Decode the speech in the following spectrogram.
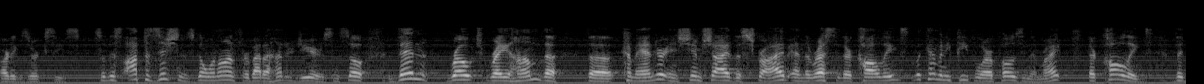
Artaxerxes. So this opposition is going on for about 100 years. And so then wrote Rehum, the, the commander, and Shimshai the scribe, and the rest of their colleagues. Look how many people are opposing them, right? Their colleagues, the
